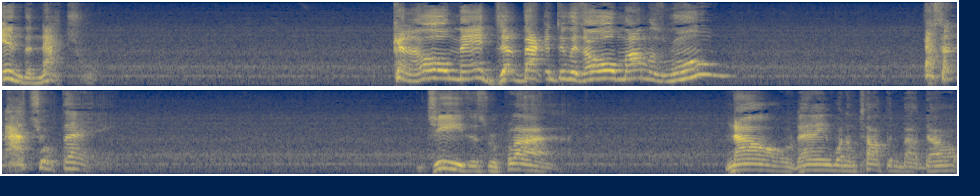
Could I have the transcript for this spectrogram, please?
in the natural. Can an old man jump back into his old mama's womb? That's a natural thing. Jesus replied, No, that ain't what I'm talking about, dog.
